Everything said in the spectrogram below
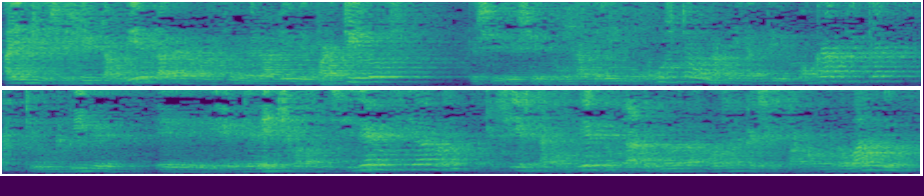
Hay que exigir también la derogación de la ley de partidos, que sigue siendo una ley injusta, una ley antidemocrática, que impide eh, el derecho a la disidencia, que sí estamos viendo, claro, una de las cosas que se está comprobando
